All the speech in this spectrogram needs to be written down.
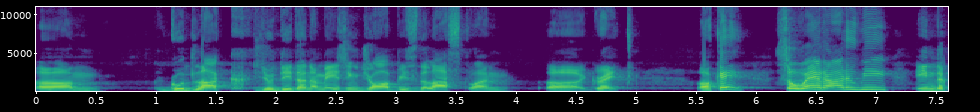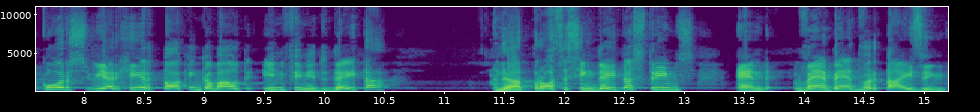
Um, good luck, you did an amazing job is the last one, uh, great. Okay, so where are we in the course? We are here talking about infinite data, the processing data streams, and web advertising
